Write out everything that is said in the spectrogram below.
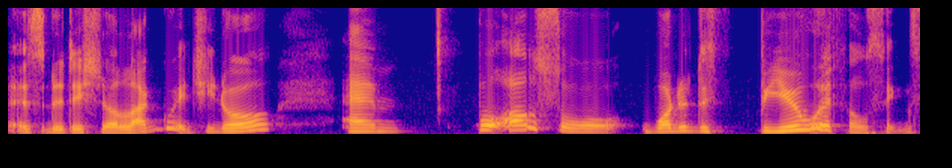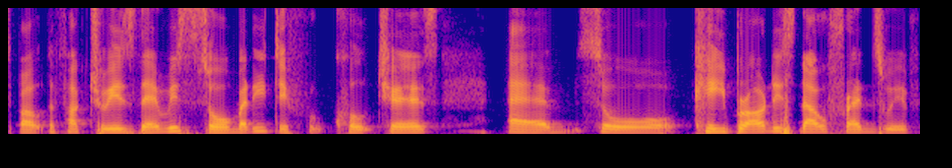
as an additional language, you know? Um, but also, one of the beautiful things about the factory is there is so many different cultures. Um, so Kebron is now friends with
